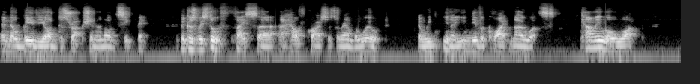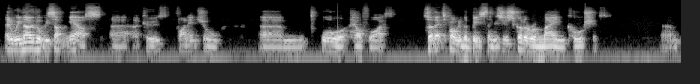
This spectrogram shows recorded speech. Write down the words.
and there'll be the odd disruption and odd setback because we still face a, a health crisis around the world, and we you know you never quite know what's coming or what, and we know there'll be something else uh, occurs, financial um, or health wise. So that's probably the best thing is you just got to remain cautious. Um,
